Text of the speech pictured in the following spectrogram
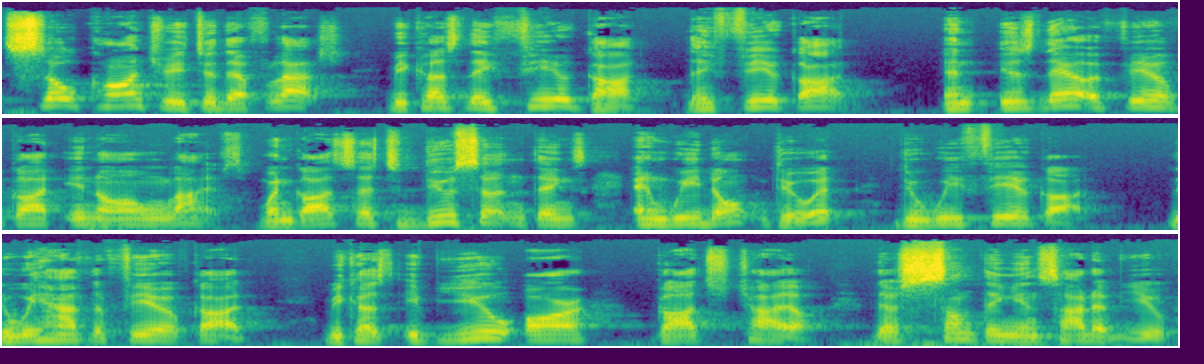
so contrary to their flesh? Because they fear God. They fear God. And is there a fear of God in our own lives? When God says to do certain things and we don't do it, do we fear God? Do we have the fear of God? Because if you are God's child, there's something inside of you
